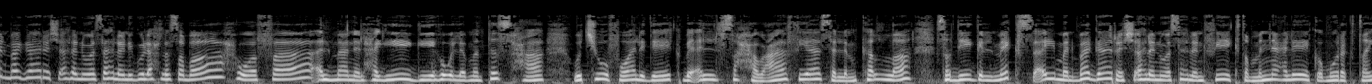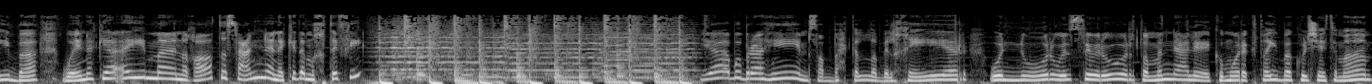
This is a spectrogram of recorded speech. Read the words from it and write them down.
أيمن بقارش أهلا وسهلا. يقول أحلى صباح وفاء المعنى الحقيقي هو لما تصحى وتشوف والديك بألف صحة وعافية. سلمك الله. صديق ال Mix أيمن بقارش أهلا وسهلا فيك. طمنا عليك أمورك طيبة. وينك يا أيمن؟ غاطس عننا كذا مختفي. يا أبو إبراهيم صبحك الله بالخير والنور والسرور. طمنا عليك أمورك طيبة كل شيء تمام.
